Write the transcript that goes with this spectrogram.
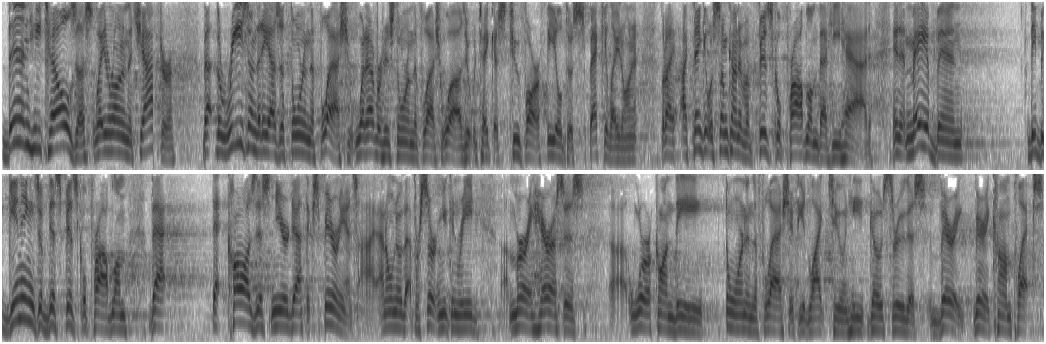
Then he tells us later on in the chapter that the reason that he has a thorn in the flesh, whatever his thorn in the flesh was, it would take us too far afield to speculate on it, but I, I think it was some kind of a physical problem that he had. And it may have been the beginnings of this physical problem that that caused this near death experience. I, I, don't know that for certain. You can read uh, Murray Harris's uh, work on the thorn in the flesh if you'd like to, and he goes through this very, very complex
